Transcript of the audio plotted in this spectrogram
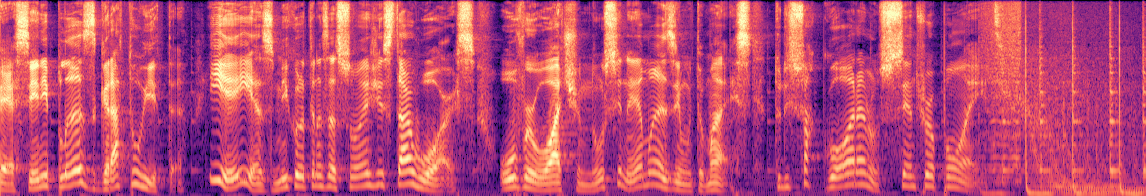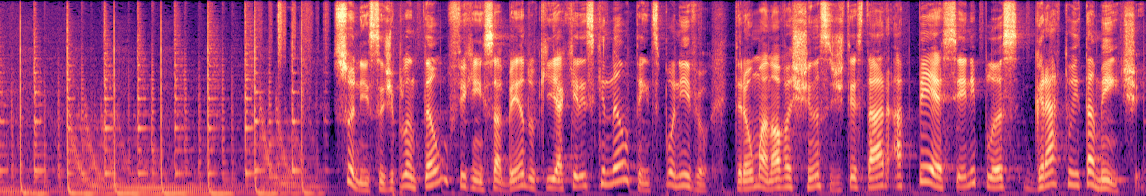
PSN Plus gratuita. EA as microtransações de Star Wars, Overwatch nos cinemas e muito mais. Tudo isso agora no Central Point. Sonistas de plantão, fiquem sabendo que aqueles que não têm disponível terão uma nova chance de testar a PSN Plus gratuitamente.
